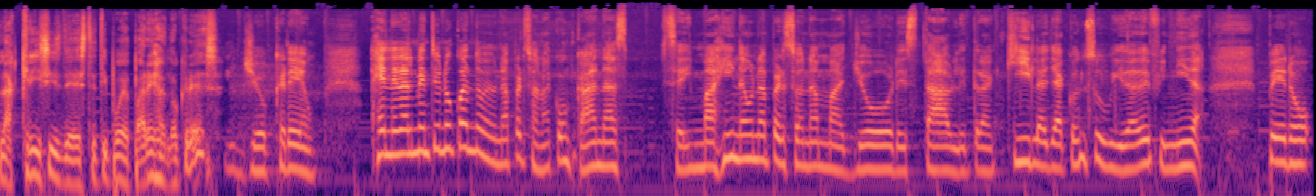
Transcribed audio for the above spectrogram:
la crisis de este tipo de parejas, ¿no crees? Yo creo. Generalmente uno cuando ve una persona con canas, se imagina una persona mayor, estable, tranquila, ya con su vida definida pero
